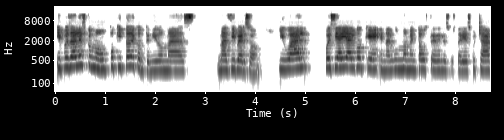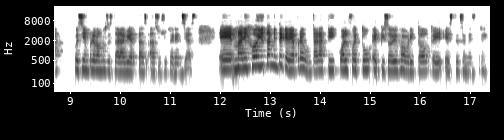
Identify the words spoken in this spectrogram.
y pues darles como un poquito de contenido más, más diverso. Igual, pues si hay algo que en algún momento a ustedes les gustaría escuchar, pues siempre vamos a estar abiertas a sus sugerencias. Eh, Marijo, yo también te quería preguntar a ti, ¿cuál fue tu episodio favorito de este semestre?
